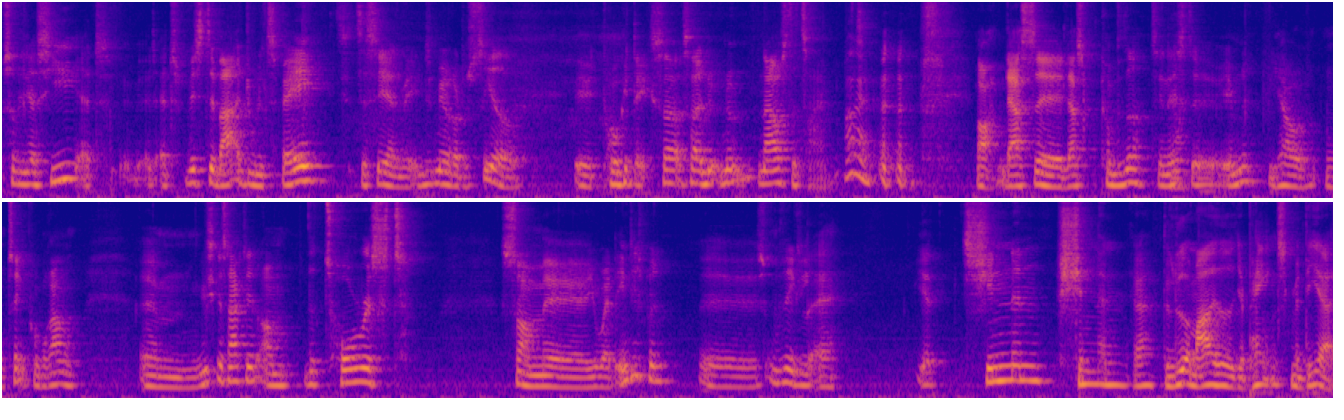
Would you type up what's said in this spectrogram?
så vil jeg sige, at, at, at hvis det var, at du ville tilbage til, til serien med en lidt mere reduceret øh, Pokédex, så, så er nu, nu, now's the time. okay. Nå, lad os, øh, lad os komme videre til næste øh, emne. Vi har jo nogle ting på programmet. Øhm, vi skal snakke lidt om The Tourist, som øh, jo er et indie-spil, øh, udviklet af ja, Shinnen. Shinnen, ja. Det lyder meget japansk, men det er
